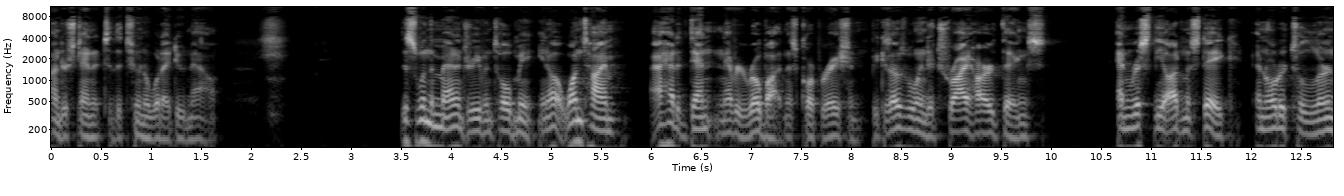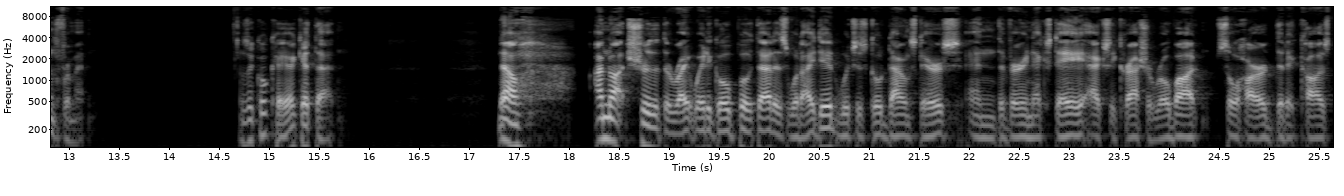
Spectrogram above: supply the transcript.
understand it to the tune of what I do now. This is when the manager even told me, you know, at one time I had a dent in every robot in this corporation because I was willing to try hard things and risk the odd mistake in order to learn from it. I was like, okay, I get that. Now, I'm not sure that the right way to go about that is what I did, which is go downstairs and the very next day actually crash a robot so hard that it caused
